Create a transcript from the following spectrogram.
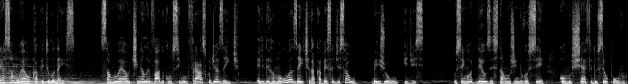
1 Samuel capítulo 10 Samuel tinha levado consigo um frasco de azeite. Ele derramou o azeite na cabeça de Saul, beijou-o e disse: O Senhor Deus está ungindo você como chefe do seu povo,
